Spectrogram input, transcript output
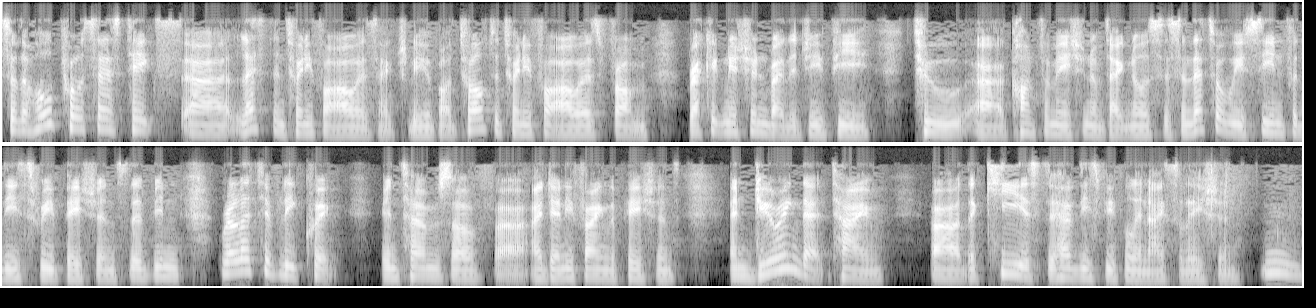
So the whole process takes uh, less than 24 hours, actually, about 12 to 24 hours from recognition by the GP to uh, confirmation of diagnosis. And that's what we've seen for these three patients. They've been relatively quick in terms of uh, identifying the patients. And during that time, uh, the key is to have these people in isolation. Mm.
